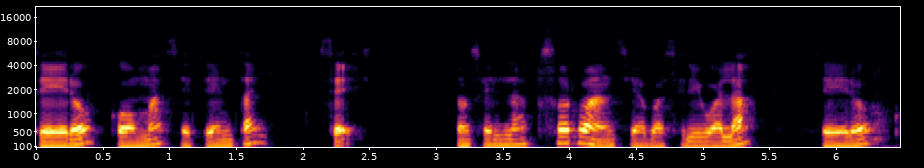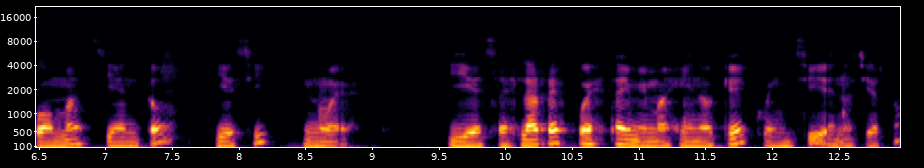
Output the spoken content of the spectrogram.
0,76. 6. Entonces la absorbancia va a ser igual a 0,119. Y esa es la respuesta y me imagino que coincide, ¿no es cierto?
